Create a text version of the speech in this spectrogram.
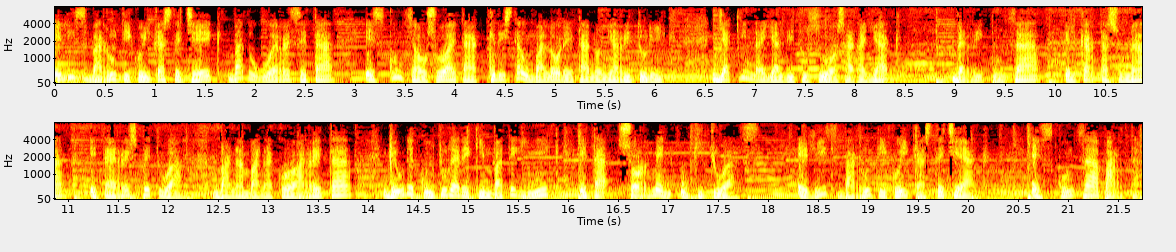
Eliz barrutiko ikastetxeek badugu errezeta hezkuntza osoa eta kristau baloretan oinarriturik. Jakin nahi aldituzu osagaiak? Berrikuntza, elkartasuna eta errespetua, banan-banako harreta, geure kulturarekin bateginik eta sormen ukituaz. Eliz barrutiko ikastetxeak. Hezkuntza aparta.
